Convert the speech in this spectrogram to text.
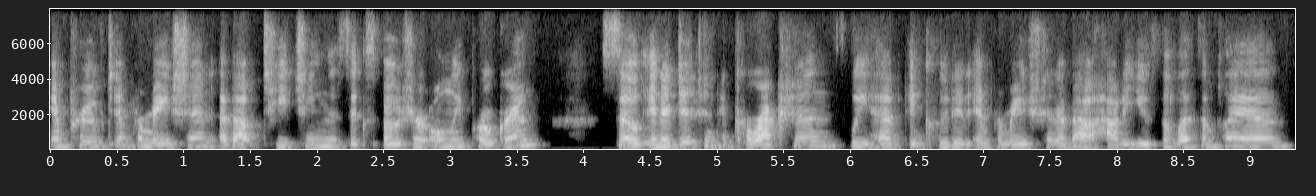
improved information about teaching this exposure only program. So, in addition to corrections, we have included information about how to use the lesson plans.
